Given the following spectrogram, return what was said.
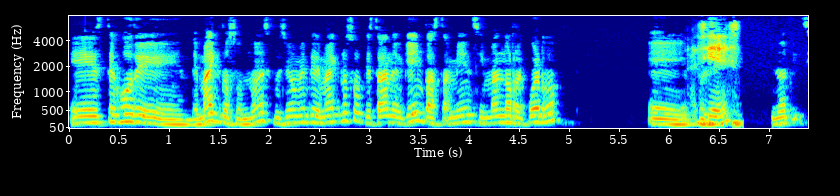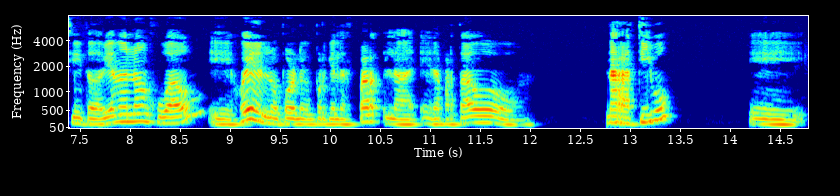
Este juego de, de, Microsoft, ¿no? Exclusivamente de Microsoft, que estaba en el Game Pass también, si mal no recuerdo. Eh, Así pues, es. Si, todavía no lo han jugado, eh, jueguenlo, porque la, el apartado narrativo eh,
